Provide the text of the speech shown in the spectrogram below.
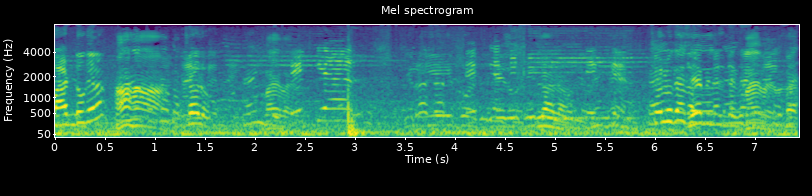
बांट दोगे ना? हाँ हाँ। चलो। बाय बाय चलो दादा। हैं। बाय बाय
